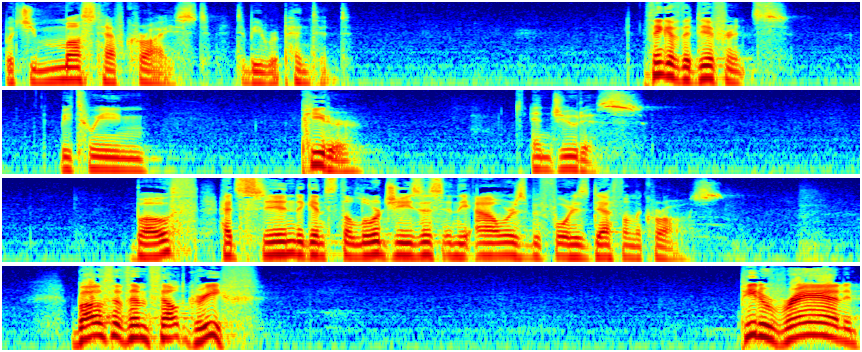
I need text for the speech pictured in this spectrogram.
but you must have Christ to be repentant. Think of the difference between Peter and Judas. Both had sinned against the Lord Jesus in the hours before his death on the cross. Both of them felt grief. Peter ran and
